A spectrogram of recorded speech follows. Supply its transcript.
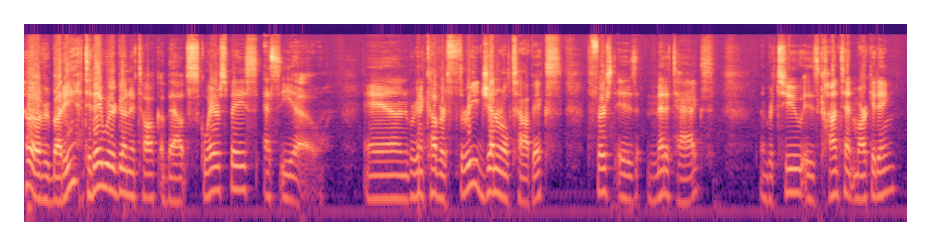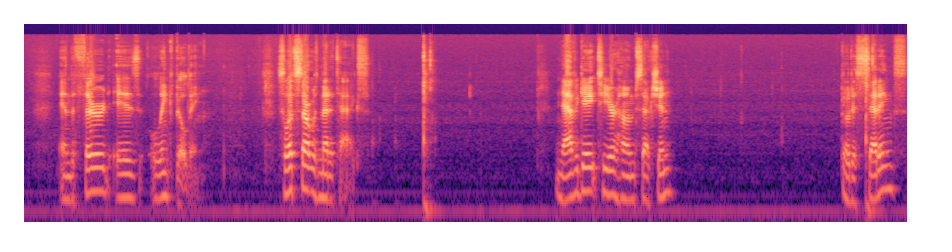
Hello everybody. Today we're going to talk about Squarespace SEO. And we're going to cover three general topics. The first is meta tags. Number two is content marketing. And the third is link building. So let's start with meta tags. Navigate to your home section. Go to settings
